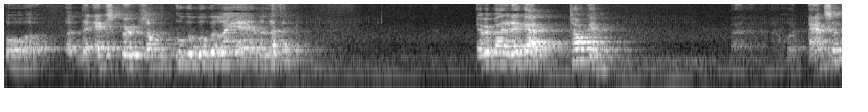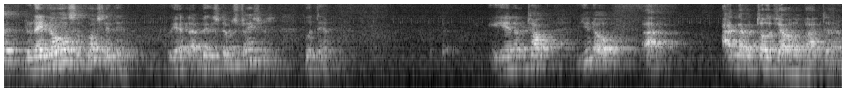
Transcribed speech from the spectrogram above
or the experts on Ooga Booga land or nothing. Everybody they got talking what, ANSWER? Do they know us? Of course they did. We had our biggest demonstrations with them. You hear them talk? You know, uh, I never told y'all about uh,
